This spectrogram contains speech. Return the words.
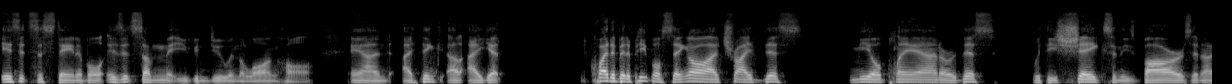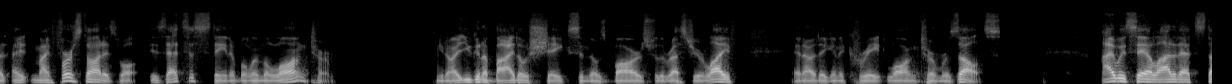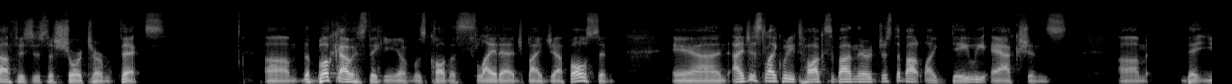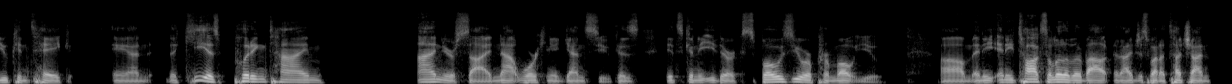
is it sustainable? Is it something that you can do in the long haul and i think uh, i get quite a bit of people saying oh i tried this meal plan or this with these shakes and these bars and I, I, my first thought is well is that sustainable in the long term you know are you going to buy those shakes and those bars for the rest of your life and are they going to create long term results? I would say a lot of that stuff is just a short term fix. Um, the book I was thinking of was called The Slight Edge by Jeff Olson. And I just like what he talks about in there, just about like daily actions um, that you can take. And the key is putting time on your side, not working against you, because it's going to either expose you or promote you. Um, and he and he talks a little bit about, and I just want to touch on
